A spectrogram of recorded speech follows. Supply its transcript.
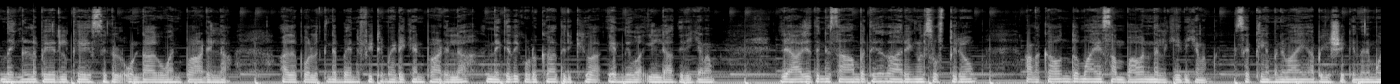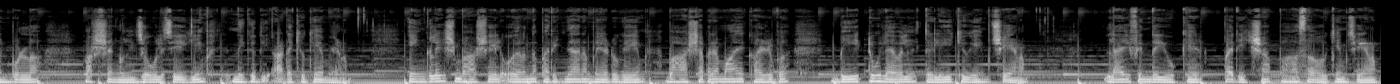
നിങ്ങളുടെ പേരിൽ കേസുകൾ ഉണ്ടാകുവാൻ പാടില്ല. അതുപോലെ തന്നെ ബെനിഫിറ്റ് മേടിക്കാൻ പാടില്ല നികുതി കൊടുക്കാതിരിക്കുക എന്നിവ ഇല്ലാതിരിക്കണം. രാജ്യത്തിന്റെ സാമ്പത്തിക കാര്യങ്ങൾ സുസ്ഥിരവും അളക്കാവുന്നതുമായ സംഭാവന നൽകിയിരിക്കണം. സെറ്റിൽമെന്റുമായി അപേക്ഷിക്കുന്നതിന് മുൻപുള്ള വർഷങ്ങളിൽ ജോലി ചെയ്യുകയും നികുതി അടയ്ക്കുകയും വേണം. ഇംഗ്ലീഷ് ഭാഷയിൽ ഉയർന്ന പരിജ്ഞാനം നേടുകയും ഭാഷാപരമായ കഴിവ് ബി ടു ലെവലിൽ തെളിയിക്കുകയും ചെയ്യണം. Life in the U K പരീക്ഷ പാസ്സാവുകയും ചെയ്യണം.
